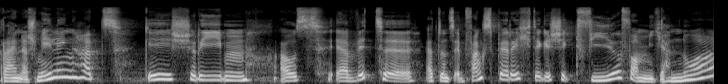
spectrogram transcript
Rainer Schmeling hat geschrieben aus Erwitte. Er hat uns Empfangsberichte geschickt, vier vom Januar.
